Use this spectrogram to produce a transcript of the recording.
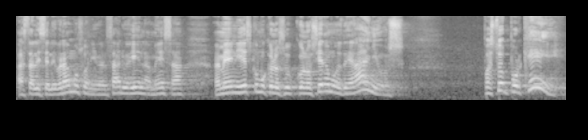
hasta le celebramos su aniversario ahí en la mesa. Amén. Y es como que los conociéramos de años. Pastor, ¿por qué?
